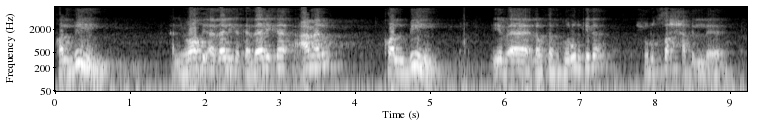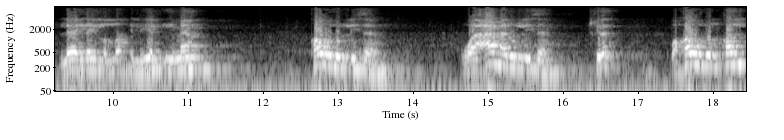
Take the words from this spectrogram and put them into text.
قلبه. أن يواطئ ذلك كذلك عمل قلبه. يبقى لو تذكرون كده شروط صحة لا إله إلا الله اللي هي الإيمان. قول اللسان وعمل اللسان. مش كده؟ وقول القلب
